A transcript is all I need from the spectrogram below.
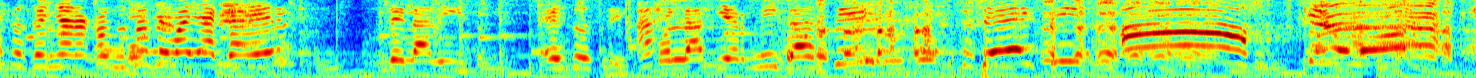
eso señora, cuando usted se vaya a caer, de ladito. Eso sí, con la piernita así, sexy. ¡Ah! ¡Qué dolor!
